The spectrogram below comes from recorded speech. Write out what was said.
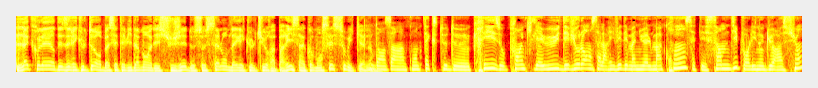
La colère des agriculteurs, bah, c'est évidemment un des sujets de ce salon de l'agriculture à Paris. Ça a commencé ce week-end. Dans un contexte de crise, au point qu'il y a eu des violences à l'arrivée d'Emmanuel Macron. C'était samedi pour l'inauguration.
